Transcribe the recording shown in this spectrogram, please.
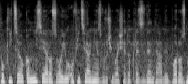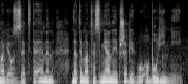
Póki co Komisja Rozwoju oficjalnie zwróciła się do prezydenta, aby porozmawiał z ZTM-em na temat zmiany przebiegu obu linii.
